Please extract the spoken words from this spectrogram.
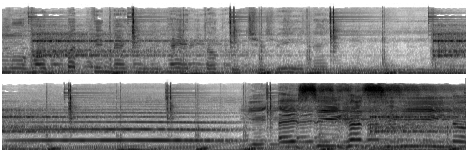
मोहब्बत नहीं है तो कुछ भी नहीं। ये ऐसी हसीना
